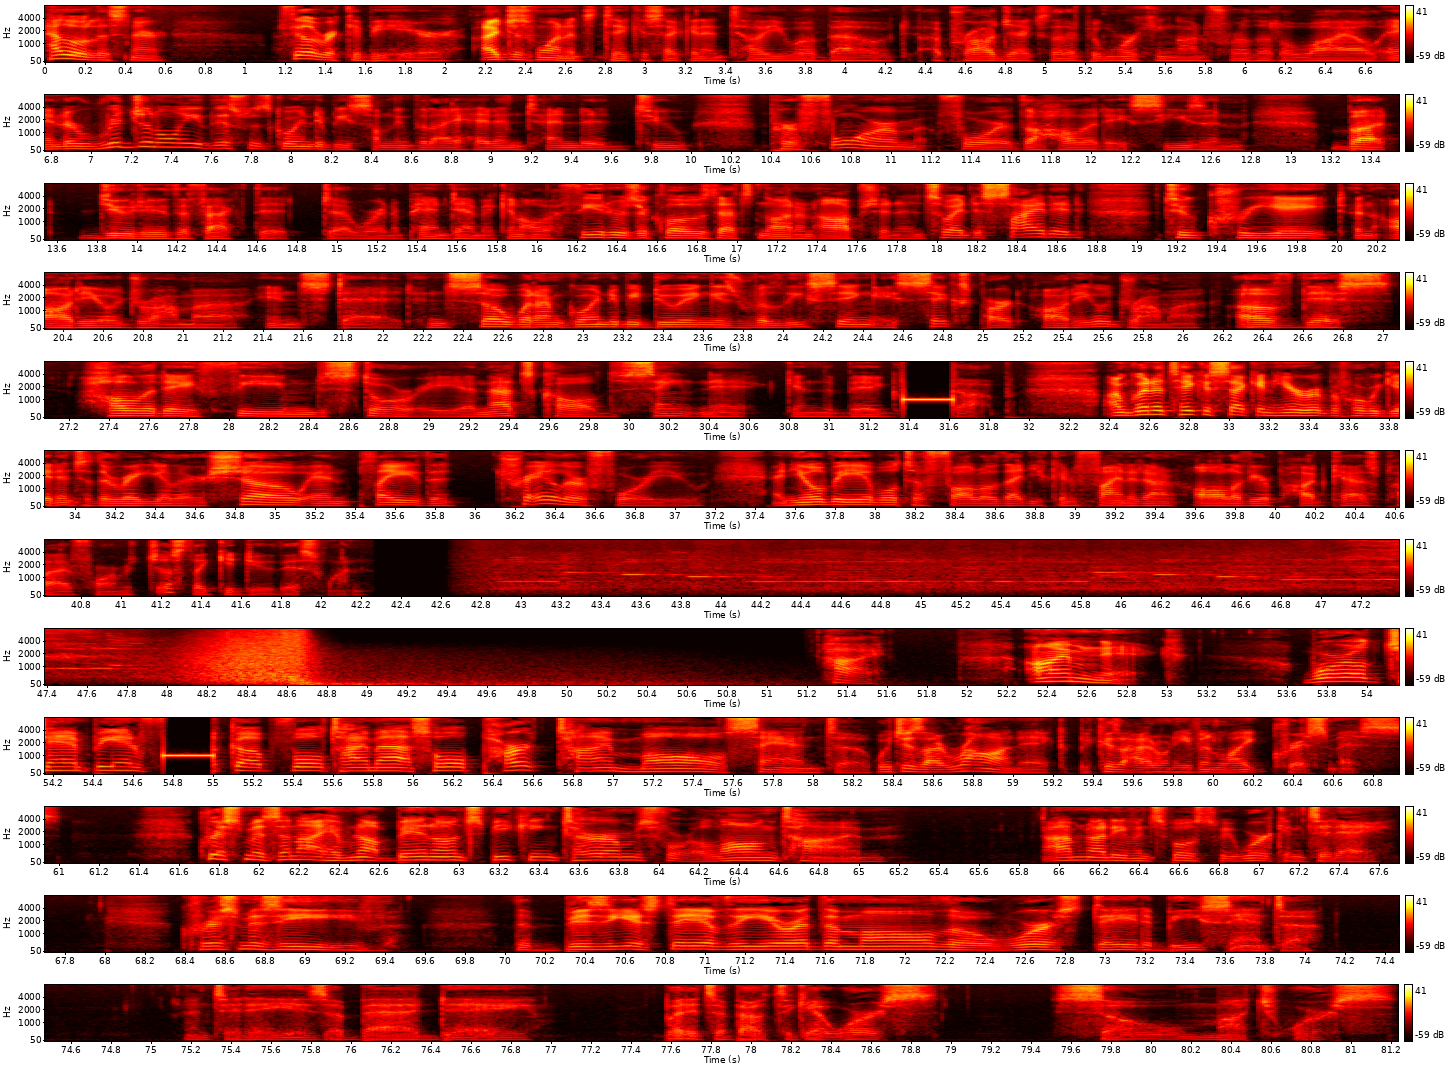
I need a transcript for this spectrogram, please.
Hello, listener. Phil Rickaby here. I just wanted to take a second and tell you about a project that I've been working on for a little while. And originally, this was going to be something that I had intended to perform for the holiday season. But due to the fact that uh, we're in a pandemic and all the theaters are closed, that's not an option. And so I decided to create an audio drama instead. And so, what I'm going to be doing is releasing a six part audio drama of this holiday themed story, and that's called Saint Nick and the Big Up. I'm going to take a second here right before we get into the regular show and play the trailer for you, and you'll be able to follow that. You can find it on all of your podcast platforms, just like you do this one. Hi, I'm Nick, world champion up full time asshole part time mall Santa, which is ironic because I don't even like Christmas. Christmas and I have not been on speaking terms for a long time. I'm not even supposed to be working today. Christmas Eve, the busiest day of the year at the mall, the worst day to be Santa. And today is a bad day, but it's about to get worse. So much worse.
